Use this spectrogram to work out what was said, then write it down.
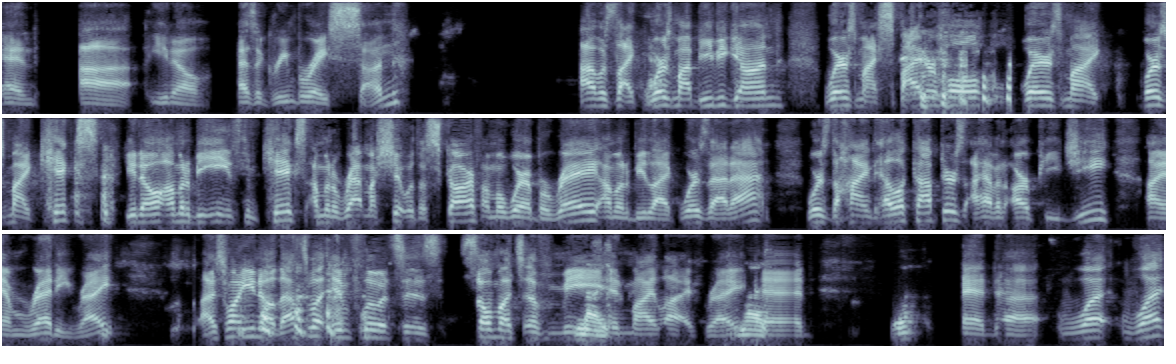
and uh, you know, as a Green Beret son, I was like. "Where's my BB gun? Where's my spider hole? Where's my where's my kicks? You know, I'm gonna be eating some kicks. I'm gonna wrap my shit with a scarf. I'm gonna wear a beret. I'm gonna be like, where's that at? Where's the hind helicopters? I have an RPG. I am ready, right? I just want you to know that's what influences so much of me nice. in my life, right? Nice. And yeah. and uh, what what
